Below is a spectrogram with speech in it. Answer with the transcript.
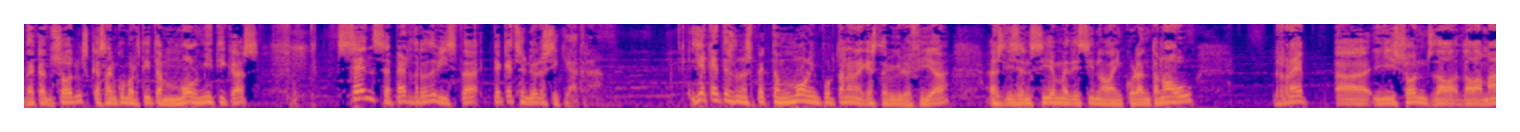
de cançons que s'han convertit en molt mítiques, sense perdre de vista que aquest senyor era psiquiatre. I aquest és un aspecte molt important en aquesta biografia. Es llicencia en Medicina l'any 49, rep eh, lliçons de, la- de la mà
